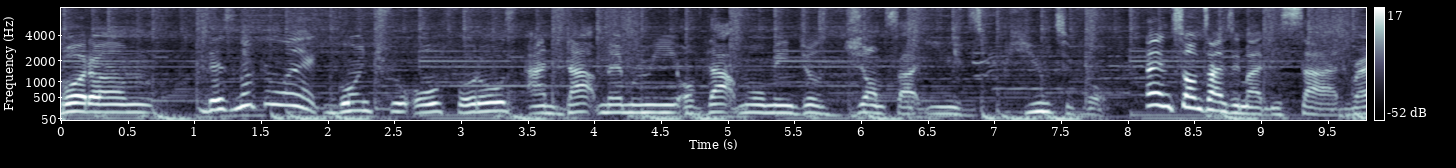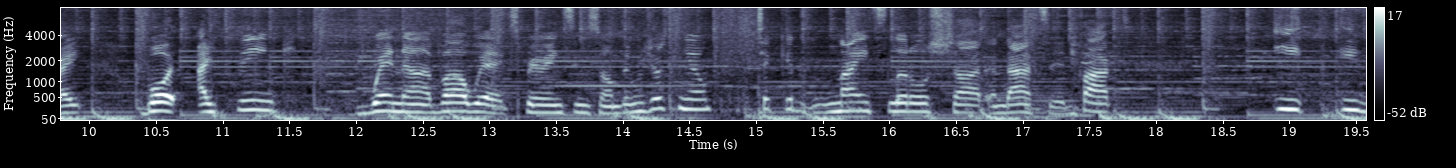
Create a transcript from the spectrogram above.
But um, there's nothing like going through old photos and that memory of that moment just jumps at you. It's beautiful, and sometimes it might be sad, right? But I think whenever we're experiencing something, we just you know take a nice little shot and that's it. In fact, it is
